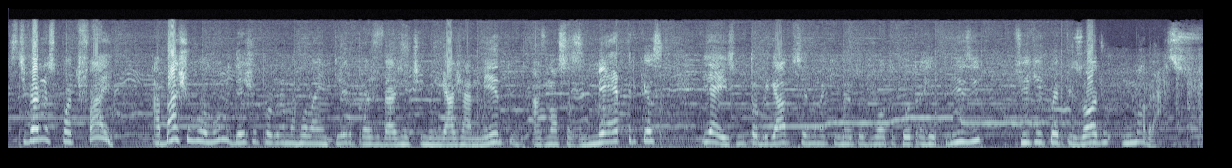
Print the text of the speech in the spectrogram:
Se estiver no Spotify, abaixa o volume, deixa o programa rolar inteiro para ajudar a gente no engajamento, as nossas métricas. E é isso. Muito obrigado. Semana que vem eu tô de volta com outra reprise. Fiquem com o episódio. Um abraço.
